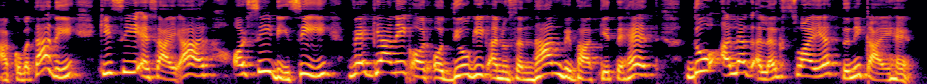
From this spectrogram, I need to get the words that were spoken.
आपको बता दें कि सीएसआईआर और सीडीसी वैज्ञानिक और औद्योगिक अनुसंधान विभाग के तहत दो अलग अलग स्वायत्त निकाय हैं।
